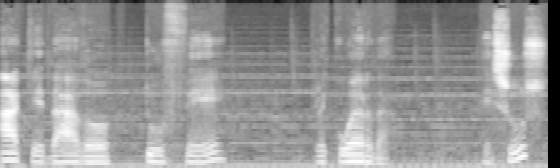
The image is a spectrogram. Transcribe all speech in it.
ha quedado tu fe? Recuerda, Jesús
